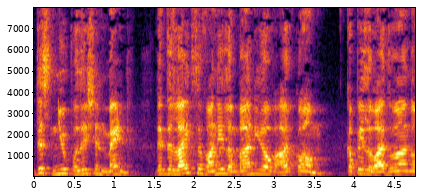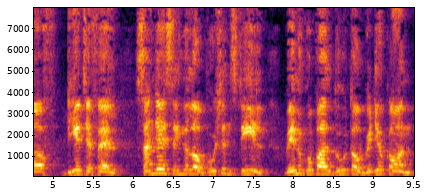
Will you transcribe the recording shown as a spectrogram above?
This new position meant that the likes of Anil Ambani of RCom, Kapil Wadhawan of DHFL, Sanjay Singhal of Bhushan Steel, Venugopal Dhoot of Videocon,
